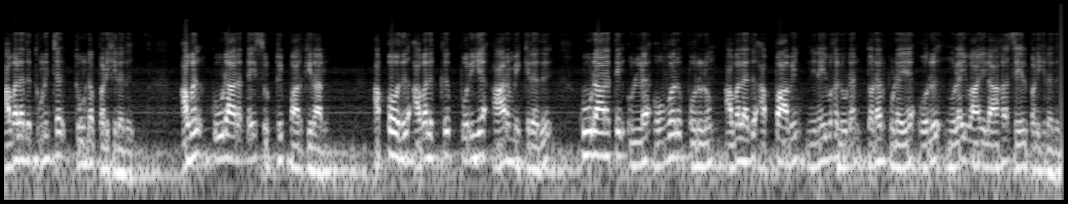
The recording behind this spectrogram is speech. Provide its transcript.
அவளது துணிச்சல் தூண்டப்படுகிறது. அவள் கூடாரத்தை சுற்றி பார்க்கிறாள் அப்போது அவளுக்கு புரிய ஆரம்பிக்கிறது. கூடாரத்தில் உள்ள ஒவ்வொரு பொருளும் அவளது அப்பாவின் நினைவுகளுடன் தொடர்புடைய ஒரு நுழைவாயிலாக செயல்படுகிறது.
